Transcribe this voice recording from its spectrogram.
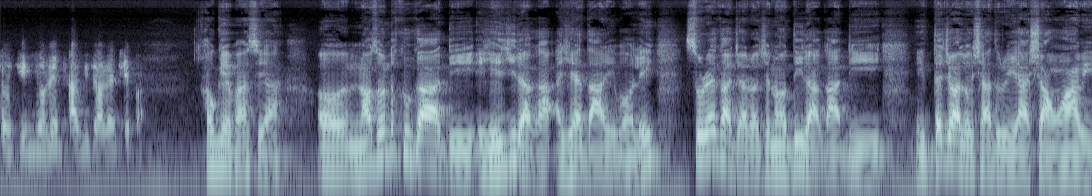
တို့ယုံကြည်မျှော်လင့်ထားပြီးသားလည်းဖြစ်ပါဟုတ်ကဲ့ပါဆရာဟိုနောက်ဆုံးတစ်ခုကဒီအရေးကြီးတာကအရက်သားတွေပေါ့လေဆိုတဲ့အခါကျတော့ကျွန်တော်သိတာကဒီတက်ကြွလှူရှားသူတွေကရှောင်သွားပြီ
